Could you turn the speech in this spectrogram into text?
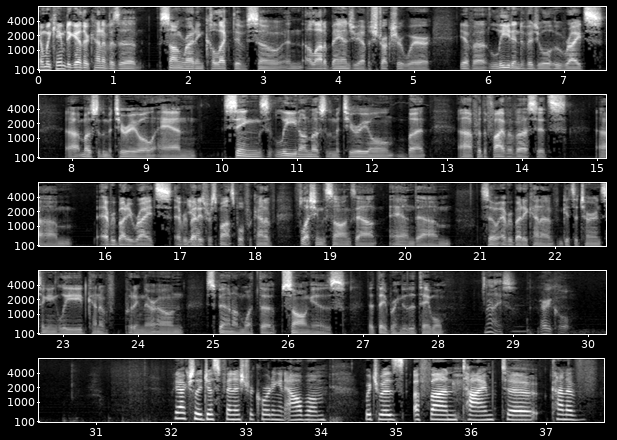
and we came together kind of as a songwriting collective. So, in a lot of bands, you have a structure where you have a lead individual who writes uh, most of the material and sings lead on most of the material. But uh, for the five of us, it's um, everybody writes. Everybody's Yeah. responsible for kind of fleshing the songs out, and um, so everybody kind of gets a turn singing lead, kind of putting their own spin on what the song is that they bring to the table. Nice. Very cool. We actually just finished recording an album, which was a fun time to kind of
